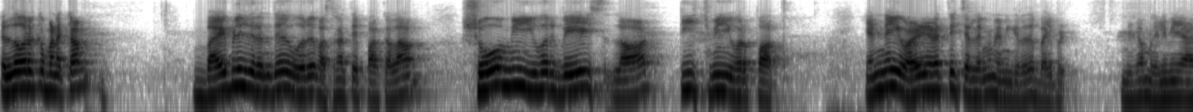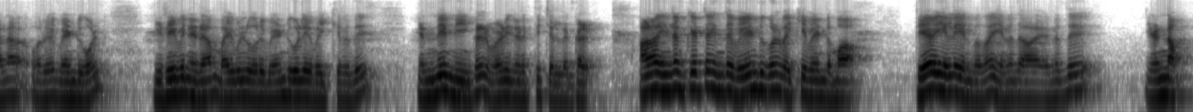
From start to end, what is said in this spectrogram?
எல்லோருக்கும் வணக்கம். பைபிளில் இருந்து ஒரு வசனத்தை பார்க்கலாம். Show me your ways Lord teach me your path என்னை வழிநடத்தி செல்லுங்கள் என்கிறது பைபிள். மிகவும் எளிமையான ஒரு வேண்டுகோள். இறைவனிடம் பைபிள் ஒரு வேண்டுகோளை வைக்கிறது. என்னை நீங்கள் வழிநடத்தி செல்லுங்கள். ஆனால் என்னிடம் கேட்ட இந்த வேண்டுகோள் வைக்க வேண்டுமா? தேவையில்லை என்பதுதான் எனது எனது எண்ணம்.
